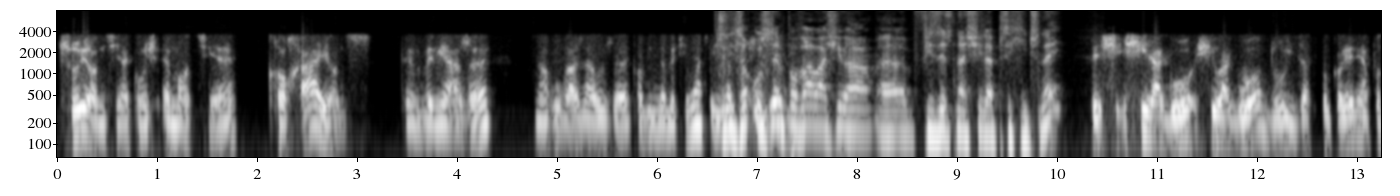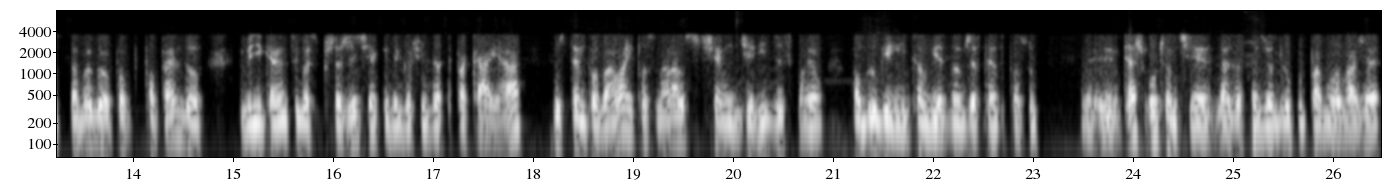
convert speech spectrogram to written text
czując jakąś emocję, kochając w tym wymiarze, no uważał, że powinno być inaczej. Czyli co, ustępowała siła e, fizyczna sile psychicznej? Si- Siła, siła głodu i zaspokojenia podstawowego po- popędu wynikającego z przeżycia, kiedy go się zaspokaja, ustępowała i pozwalał się dzielić ze swoją oblubienicą, wiedząc, że w ten sposób y, też ucząc się na zasadzie odruchu Pawłowa, że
